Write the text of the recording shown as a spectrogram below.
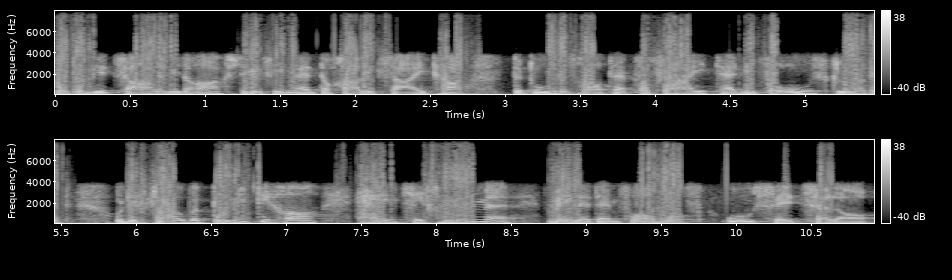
wo dann die Zahlen wieder angestiegen sind, haben doch alle gesagt, der Bundesrat hat versagt, hat nicht vorausgeschaut. Und ich glaube, Politiker haben sich nicht mehr dem Vorwurf aussetzen lassen.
